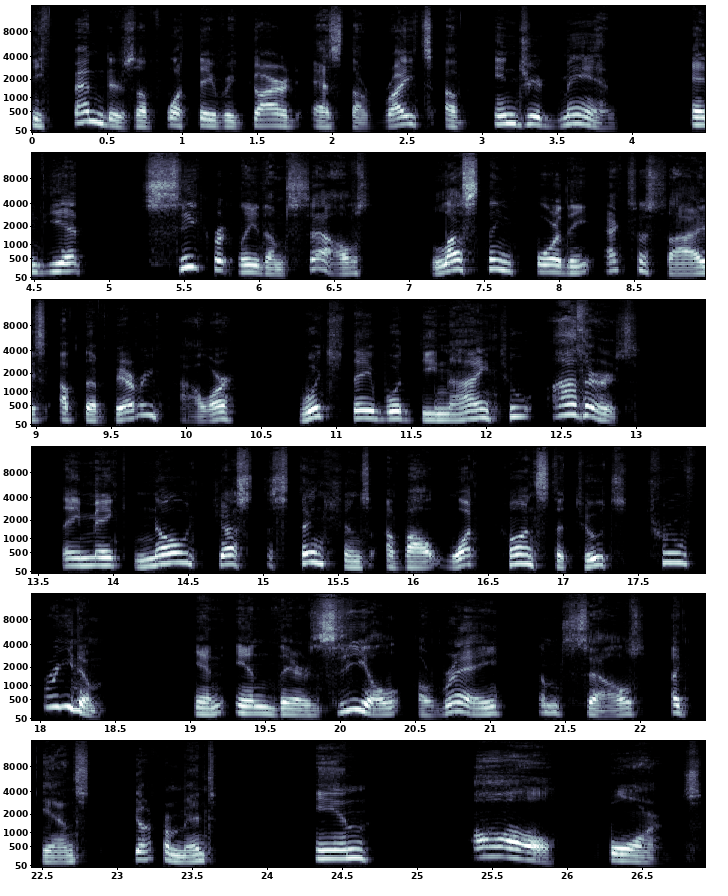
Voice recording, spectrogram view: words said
defenders of what they regard as the rights of injured man, and yet secretly themselves lusting for the exercise of the very power which they would deny to others. They make no just distinctions about what constitutes true freedom, and in their zeal array themselves against government in all forms.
